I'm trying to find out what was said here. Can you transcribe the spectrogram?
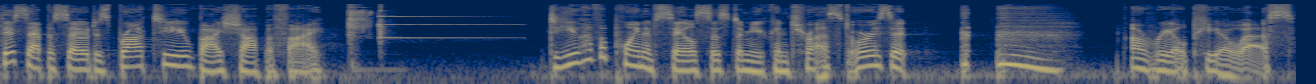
This episode is brought to you by Shopify. Do you have a point of sale system you can trust, or is it a real POS?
